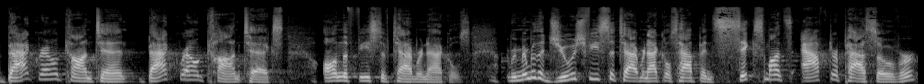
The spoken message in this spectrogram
background content, background context on the Feast of Tabernacles. Remember, the Jewish Feast of Tabernacles happened six months after Passover,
